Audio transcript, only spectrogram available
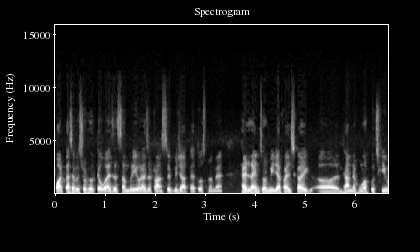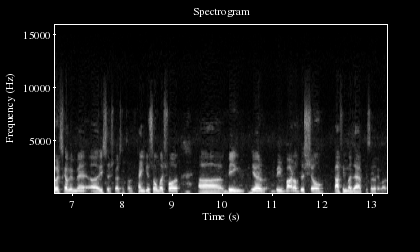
पॉडकास्ट एपिसोड होते हैं वो एज अ समरी और एज अ ट्रांसक्रिप्ट भी जाते हैं तो उसमें मैं हेडलाइंस और मीडिया फाइल्स का एक ध्यान रखूँगा कुछ कीवर्ड्स का भी मैं रिसर्च कर सकता हूँ। Thank you so much for being here being part of this show काफ़ी मज़ा है आपके साथ record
